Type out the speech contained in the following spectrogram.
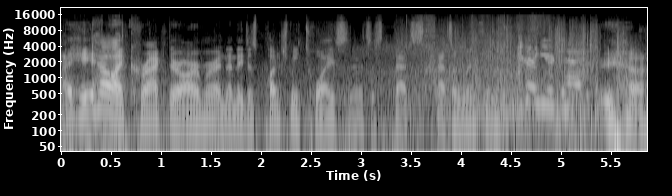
I hate how I crack their armor and then they just punch me twice and it's just that's that's a win for them. You're dead. Yeah.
